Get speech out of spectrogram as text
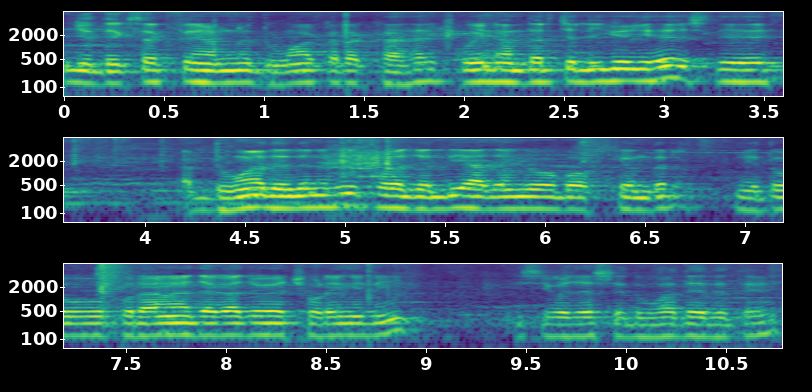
ये देख सकते हैं, हमने धुआँ कर रखा है। कोई ना अंदर चली गई है, इसलिए अब धुआँ दे देने से थोड़ा जल्दी आ जाएँगे वो बॉक्स के अंदर। नहीं तो पुराना जगह जो है, छोड़ेंगे नहीं। इसी वजह से धुआँ दे देते हैं।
